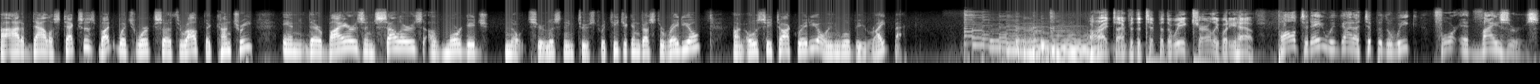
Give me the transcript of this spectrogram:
uh, out of Dallas, Texas, but which works uh, throughout the country in their buyers and sellers of mortgage notes. You're listening to Strategic Investor Radio on OC Talk Radio, and we'll be right back. All right, time for the tip of the week. Charlie, what do you have? Paul, today we've got a tip of the week for advisors.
